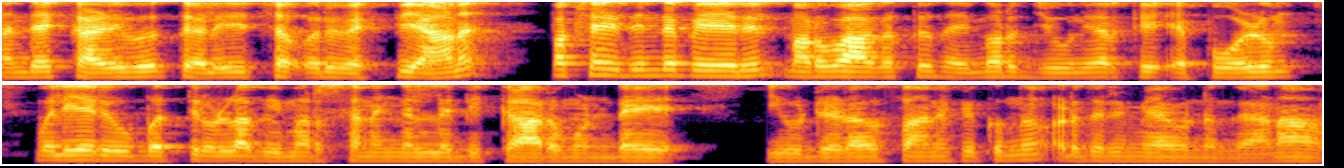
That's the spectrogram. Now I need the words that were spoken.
തന്റെ കഴിവ് തെളിയിച്ച ഒരു വ്യക്തിയാണ്. പക്ഷേ ഇതിന്റെ പേരിൽ മറുഭാഗത്ത് നെയ്മർ ജൂനിയർക്ക് എപ്പോഴും വലിയ രൂപത്തിലുള്ള വിമർശനങ്ങൾ ലഭിക്കാറുമുണ്ട്. ഈ വീഡിയോ അവസാനിപ്പിക്കുന്നു. അടുത്തൊരു മേവുണ്ടും കാണാം.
